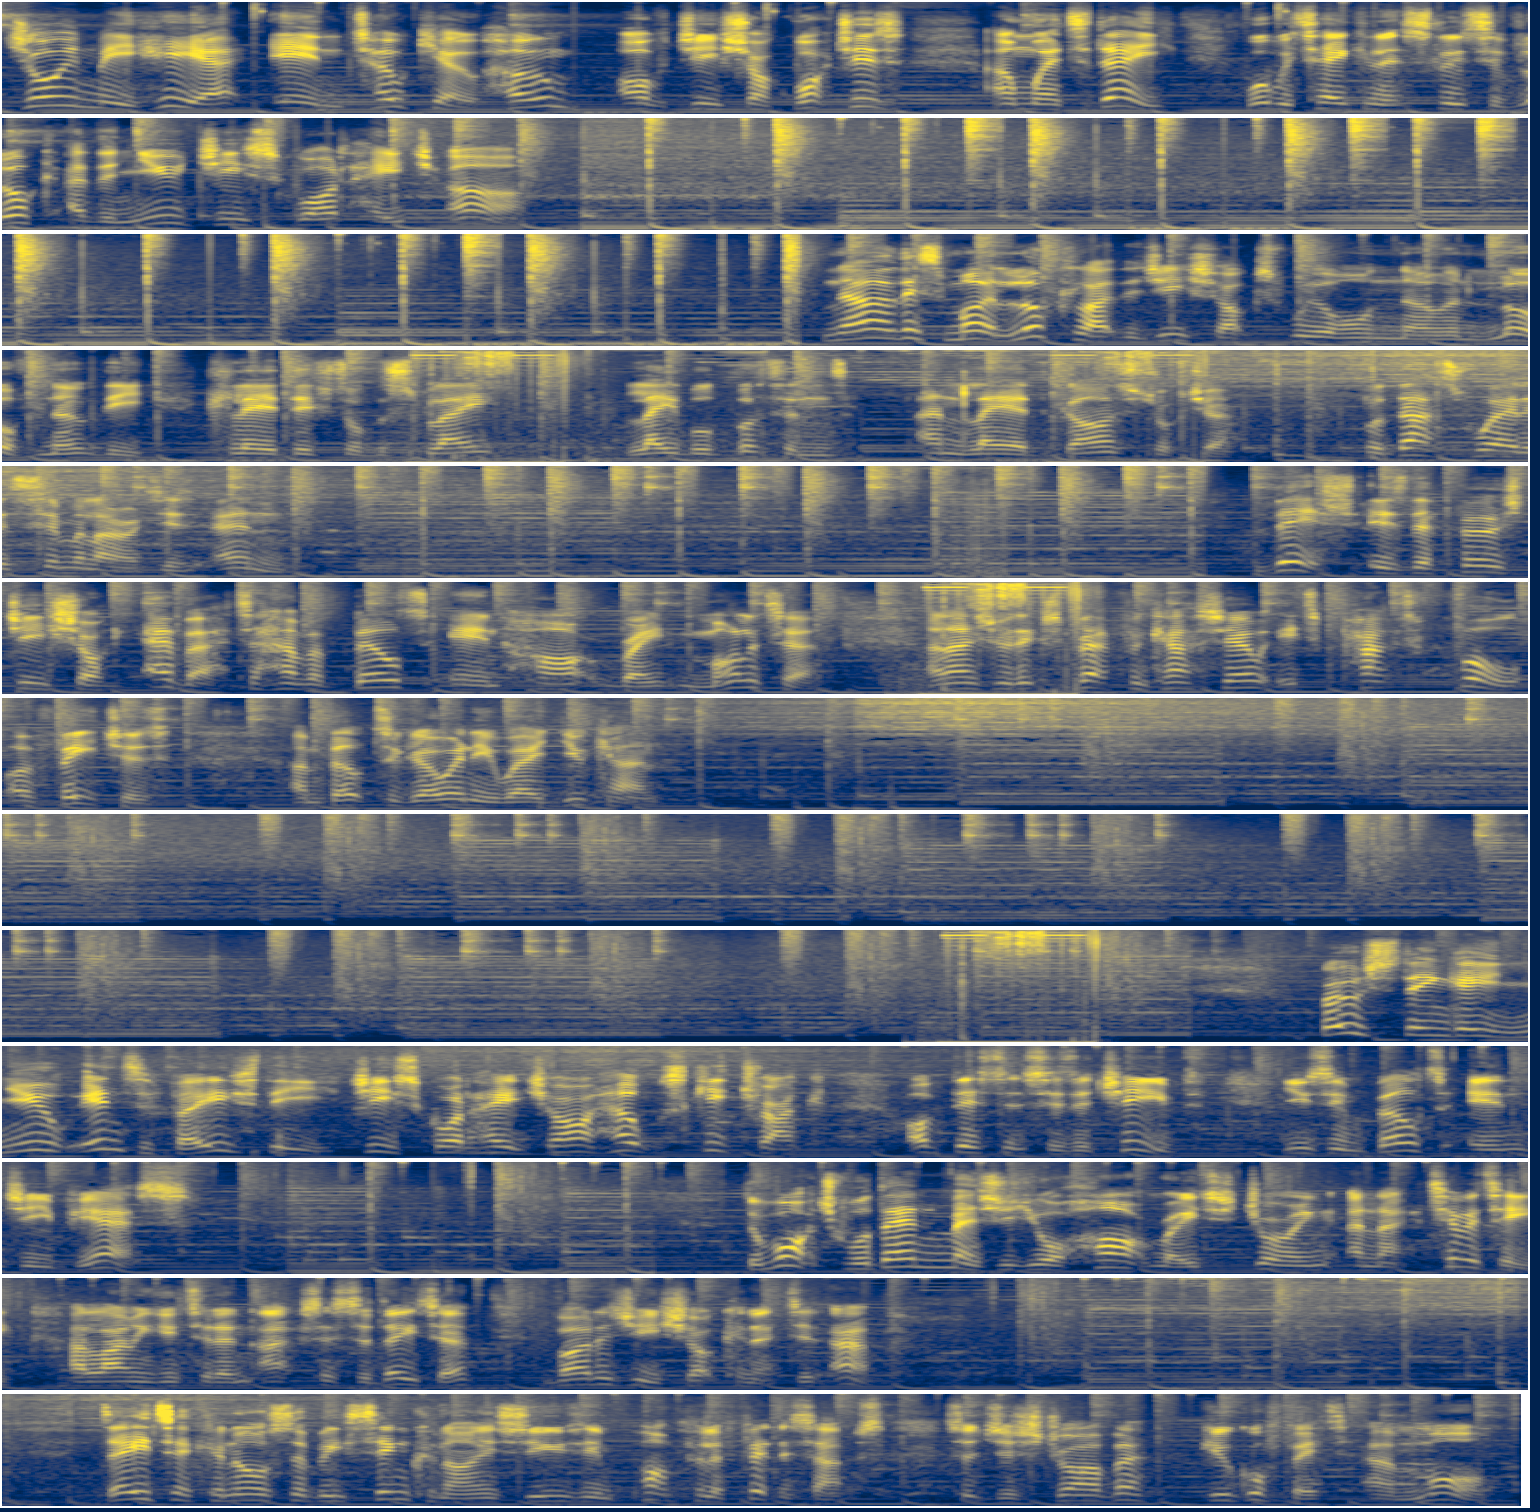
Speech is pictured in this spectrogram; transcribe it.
join me here in Tokyo, home of G-Shock watches, and where today we'll be taking an exclusive look at the new G-Squad HR. Now this might look like the G-Shocks we all know and love. Note the clear digital display, labelled buttons and layered guard structure. But that's where the similarities end. This is the first G-Shock ever to have a built-in heart rate monitor. And as you'd expect from Casio, it's packed full of features and built to go anywhere you can. Boasting a new interface, the G Squad HR helps keep track of distances achieved using built-in GPS. The watch will then measure your heart rate during an activity, allowing you to then access the data via the G-Shock connected app. Data can also be synchronized using popular fitness apps such as Strava, Google Fit and more.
